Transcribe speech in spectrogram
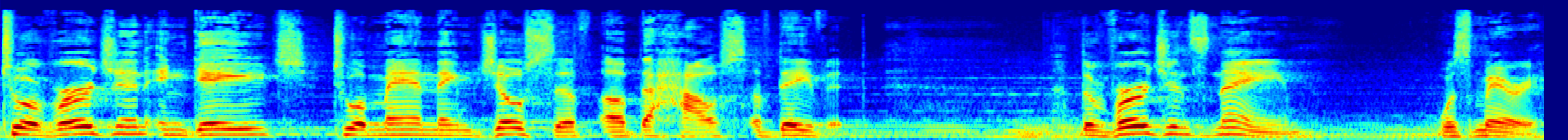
to a virgin engaged to a man named Joseph of the house of David. The virgin's name was Mary.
